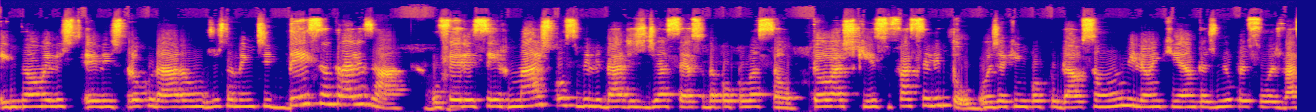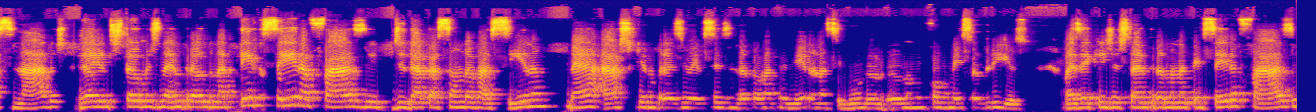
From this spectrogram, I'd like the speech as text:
Então eles, eles procuraram justamente descentralizar oferecer mais possibilidades de acesso da população. Então, eu acho que isso facilitou. Hoje, aqui em Portugal, são 1 milhão e 500 mil pessoas vacinadas. Já estamos né, entrando na terceira fase de datação da vacina. Né? Acho que no Brasil vocês ainda estão na primeira ou na segunda, eu não me informei sobre isso mas aqui já está entrando na terceira fase,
